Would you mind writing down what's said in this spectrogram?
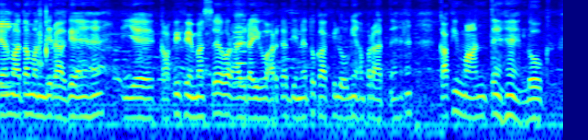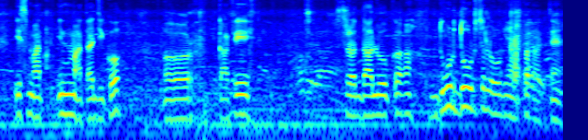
दोस्तों माता मंदिर आ गए हैं। ये काफ़ी फ़ेमस है और आज रविवार का दिन है तो काफ़ी लोग यहाँ पर आते हैं। काफ़ी मानते हैं लोग इस मात, इन माता जी को और काफ़ी श्रद्धालुओं का दूर दूर से लोग यहाँ पर आते हैं।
